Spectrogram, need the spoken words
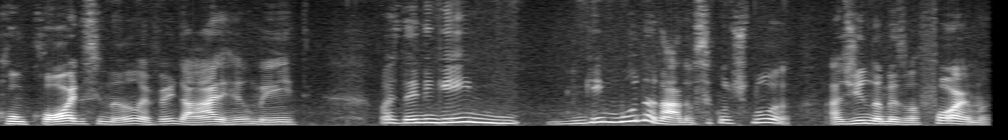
concorda assim, não, é verdade, realmente. Mas daí ninguém, ninguém muda nada, você continua agindo da mesma forma.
